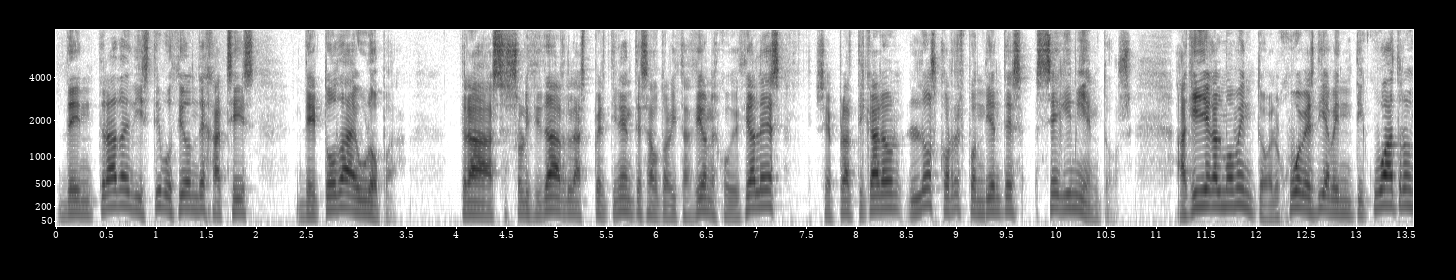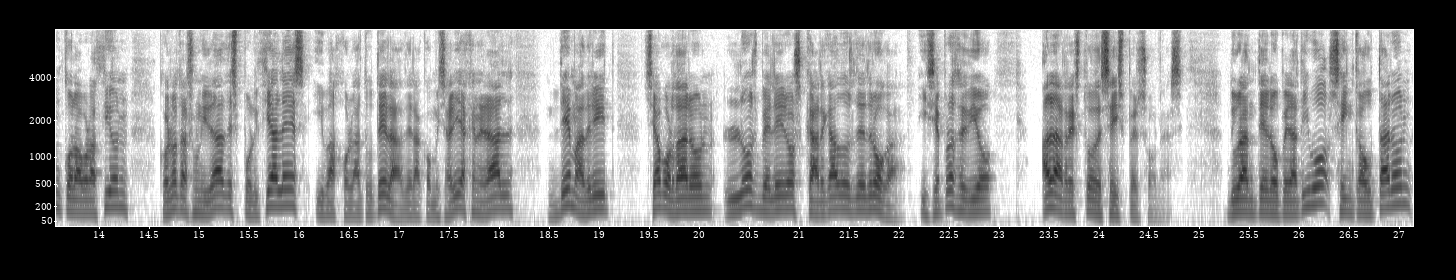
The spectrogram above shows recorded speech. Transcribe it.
de entrada y distribución de hachís de toda Europa. Tras solicitar las pertinentes autorizaciones judiciales, se practicaron los correspondientes seguimientos. Aquí llega el momento, el jueves día 24, en colaboración con otras unidades policiales y bajo la tutela de la Comisaría General de Madrid, se abordaron los veleros cargados de droga y se procedió al arresto de seis personas. Durante el operativo se incautaron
